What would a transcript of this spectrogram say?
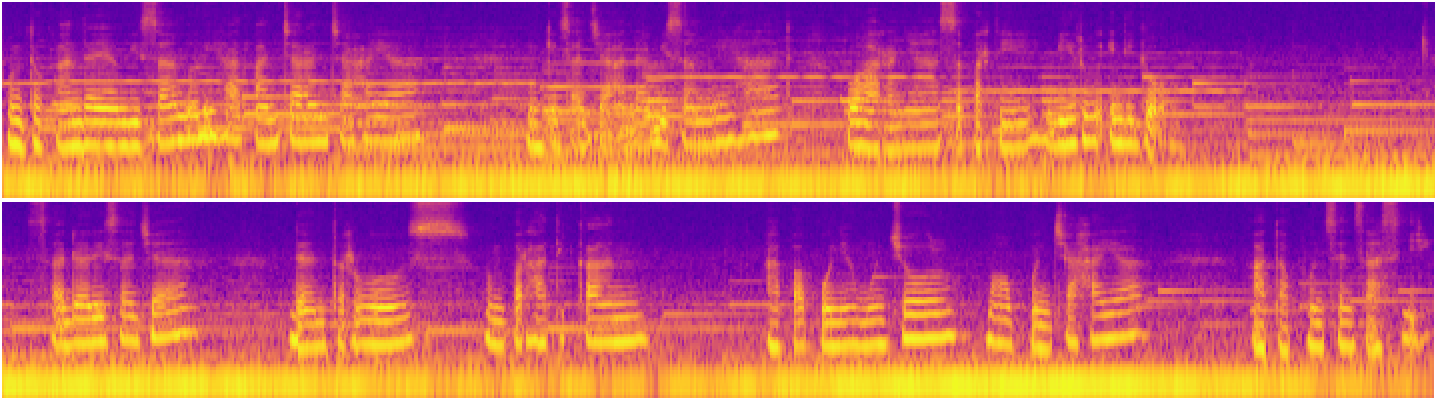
Untuk Anda yang bisa melihat pancaran cahaya, mungkin saja Anda bisa melihat warnanya seperti biru indigo. Sadari saja dan terus memperhatikan apa pun yang muncul, maupun cahaya ataupun sensasi.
